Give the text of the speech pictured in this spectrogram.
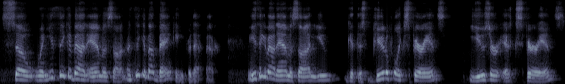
So when you think about Amazon, or think about banking for that matter, when you think about Amazon, you get this beautiful experience, user experience,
